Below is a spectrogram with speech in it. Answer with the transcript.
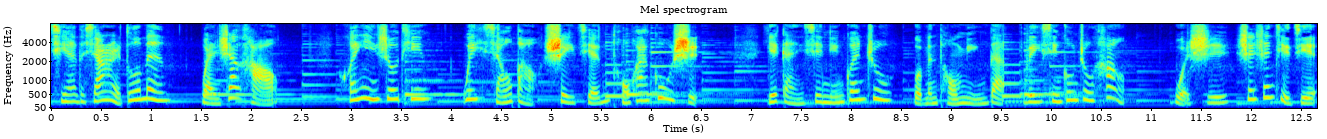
亲爱的小耳朵们，晚上好！欢迎收听微小宝睡前童话故事，也感谢您关注我们同名的微信公众号。我是珊珊姐姐。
